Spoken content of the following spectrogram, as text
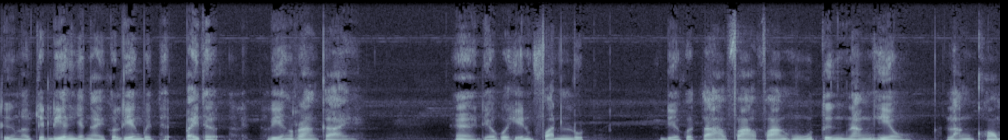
ถึงเราจะเลี้ยงยังไงก็เลี้ยงไปเถอะ เลี้ยงร่างกายเเดี๋ยวก็เห็นฟันหลุด เดี๋ยวก็ตาฝ้าฟางหูตึงหนังเหี่ยว หลังค่อม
